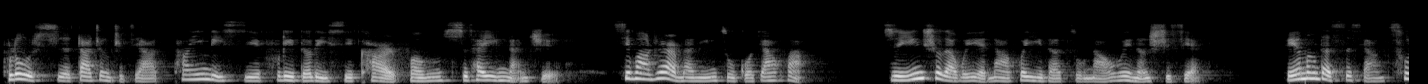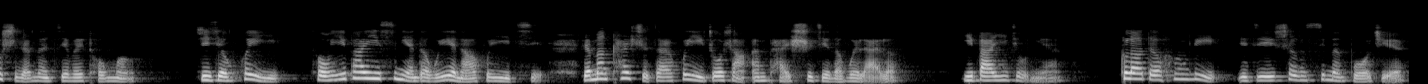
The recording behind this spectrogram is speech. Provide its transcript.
普鲁士大政治家汤因利希·弗里德里希·卡尔·冯·施泰因男爵希望日耳曼民族国家化，只因受到维也纳会议的阻挠，未能实现。联盟的思想促使人们结为同盟，举行会议。从1814年的维也纳会议起，人们开始在会议桌上安排世界的未来了。1819年。克劳德·亨利以及圣西门伯爵，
